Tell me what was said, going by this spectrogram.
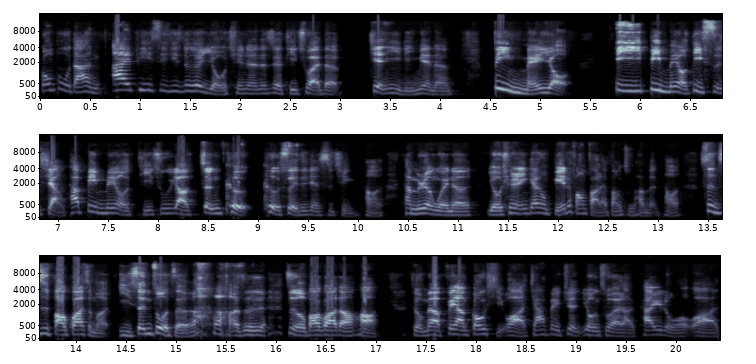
公布答案，IPCC 这个有钱人的这个提出来的建议里面呢，并没有第一，并没有第四项，他并没有提出要征课课税这件事情。哈，他们认为呢，有钱人应该用别的方法来帮助他们。好，甚至包括什么以身作则，哈哈这是这种包括的哈。所以我们要非常恭喜哇，加倍券用出来了，开罗哇，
